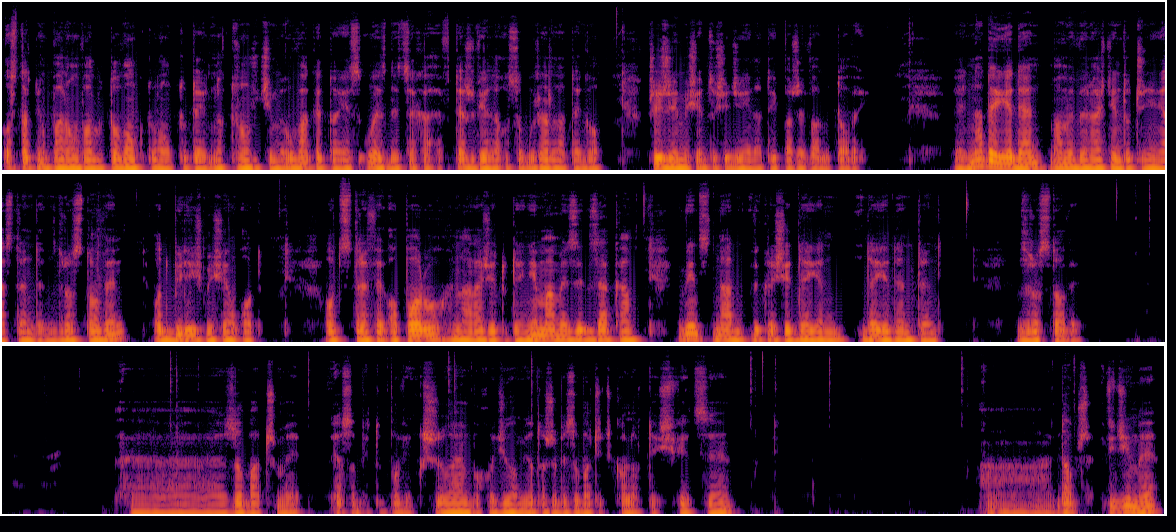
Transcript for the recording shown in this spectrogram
Ostatnią parą walutową, którą tutaj, na którą rzucimy uwagę, to jest USD CHF. Też wiele osób gra, dlatego przyjrzyjmy się, co się dzieje na tej parze walutowej. Na D1 mamy wyraźnie do czynienia z trendem wzrostowym. Odbiliśmy się od, od strefy oporu. Na razie tutaj nie mamy zygzaka, więc na wykresie D1, D1 trend wzrostowy. Eee, zobaczmy. Ja sobie tu powiększyłem, bo chodziło mi o to, żeby zobaczyć kolor tej świecy. Eee, Dobrze, widzimy,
